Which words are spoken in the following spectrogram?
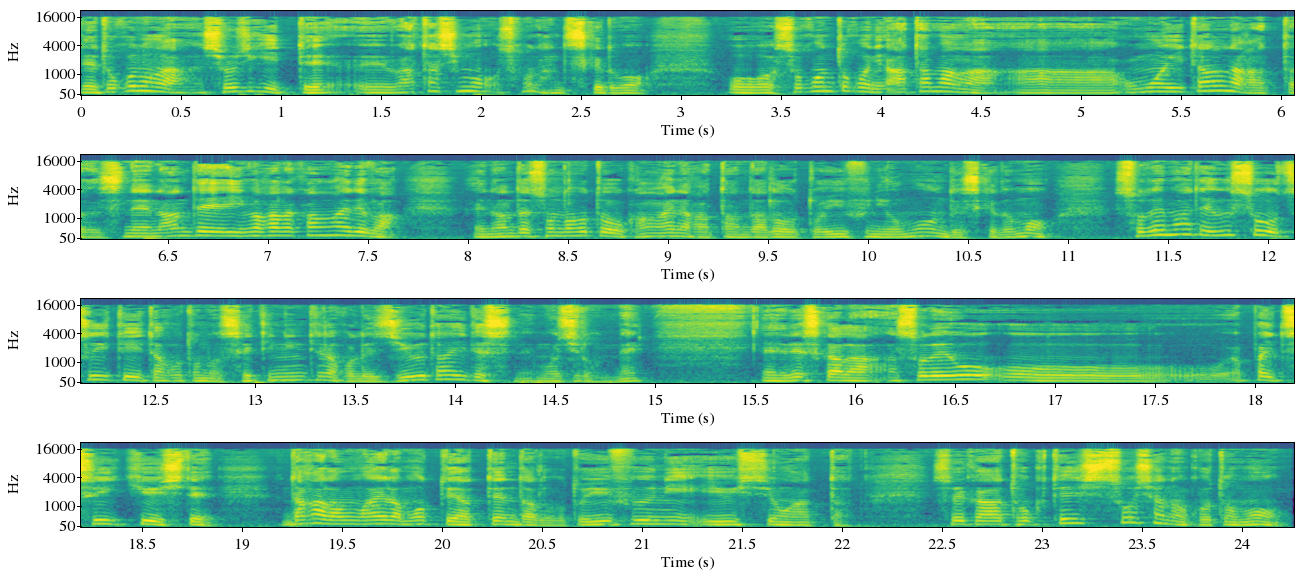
でところが正直言って私もそうなんですけどもそこのところに頭が思い至らなかったですね。なんで今から考えればなんでそんなことを考えなかったんだろうというふうに思うんですけどもそれまで嘘をついていたことの責任というのはこれ重大ですね。もちろんね。ですからそれをやっぱり追求してだからお前らもっとやってんだろうというふうに言う必要があったそれから特定失踪者のことも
